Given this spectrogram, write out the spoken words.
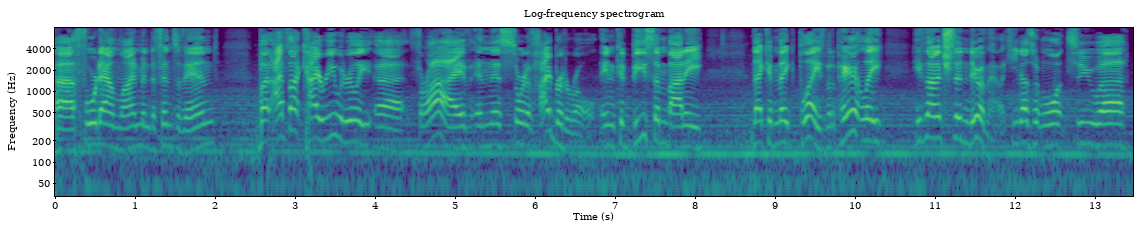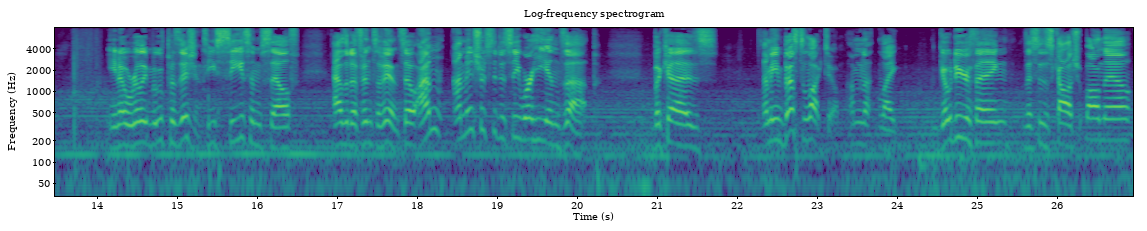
uh, four down lineman defensive end. But I thought Khari would really uh, thrive in this sort of hybrid role and could be somebody that could make plays. But apparently, he's not interested in doing that. Like he doesn't want to, uh, you know, really move positions. He sees himself as a defensive end. So I'm I'm interested to see where he ends up because, I mean, best of luck to him. I'm not like, go do your thing. This is college football now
